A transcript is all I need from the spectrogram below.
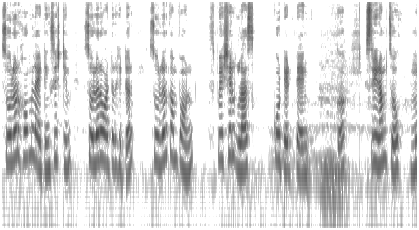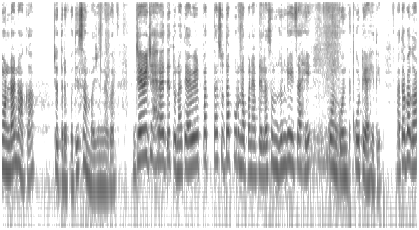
solar home lighting system solar water heater solar compound special glass coated tank Shriram चौक मोंडा नाका छत्रपती संभाजीनगर. ज्यावेळी जाहिरात देतो ना त्यावेळी पत्तासुद्धा पूर्णपणे आपल्याला समजून घ्यायचा आहे कोण कुठे आहे ते. आता बघा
